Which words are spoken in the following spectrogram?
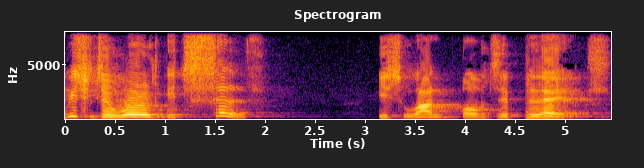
which the world itself is one of the players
